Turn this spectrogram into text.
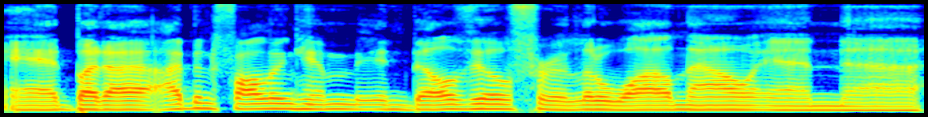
And but uh, I've been following him in Belleville for a little while now, and uh,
